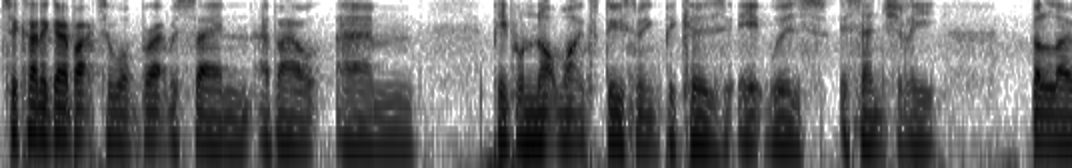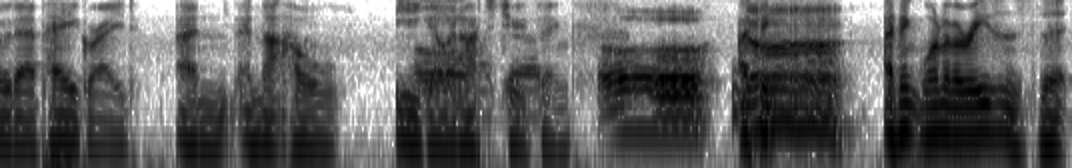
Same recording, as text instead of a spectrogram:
to kind of go back to what Brett was saying about um, people not wanting to do something because it was essentially below their pay grade, and and that whole ego Oh and attitude thing. oh, I think I think one of the reasons that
